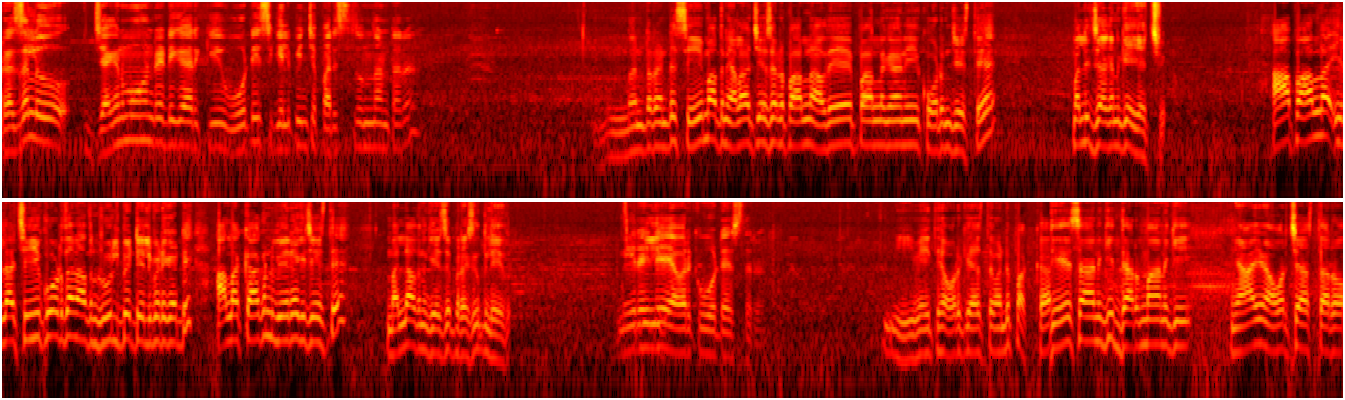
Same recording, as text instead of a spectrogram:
ప్రజలు జగన్మోహన్ రెడ్డి గారికి ఓటేసి గెలిపించే పరిస్థితి ఉందంటారా? ఉందంటారంటే సేమ్ అతను ఎలా చేశాడు పాలన అదే పాలన కానీ కూటమి చేస్తే మళ్ళీ జగన్కే వేయచ్చు ఆ పాలన ఇలా చేయకూడదని అతను రూల్ పెట్టి వెళ్ళిపోయాడు కాబట్టి అలా కాకుండా వేరేగా చేస్తే మళ్ళీ అతనికి వేసే పరిస్థితి లేదు. మీరైతే ఎవరికి ఓటేస్తారు? మేమైతే ఎవరికి వేస్తామంటే పక్క దేశానికి ధర్మానికి న్యాయం ఎవరు చేస్తారో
